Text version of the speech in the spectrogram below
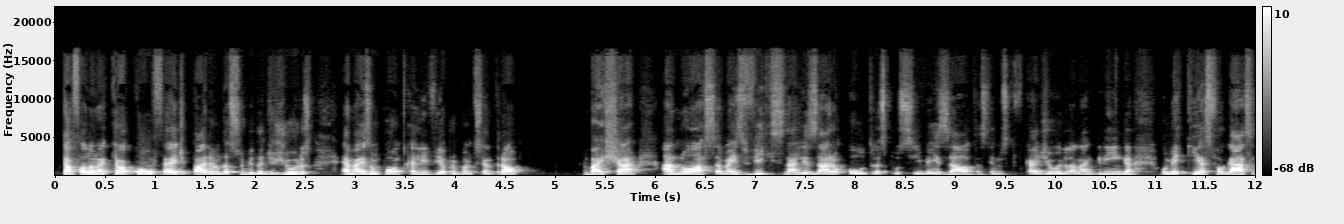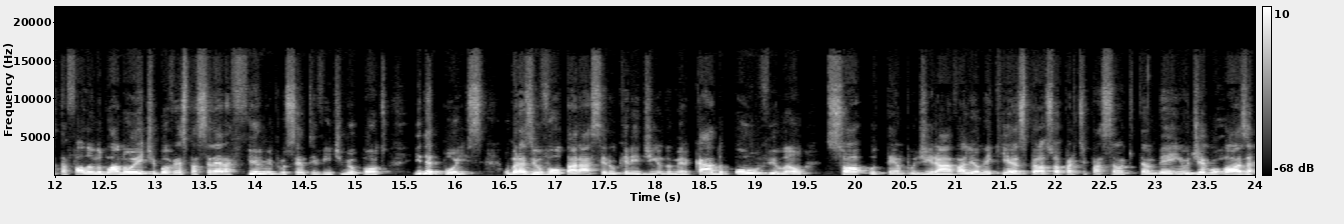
está falando aqui, ó, com o Fed parando a subida de juros, é mais um ponto que alivia para o Banco Central baixar a nossa, mas vi que sinalizaram outras possíveis altas. Temos que ficar de olho lá na gringa. O Mequias Fogaça está falando, boa noite. Bovespa acelera firme para os 120 mil pontos. E depois? O Brasil voltará a ser o queridinho do mercado ou o vilão? Só o tempo dirá. Valeu, Mequias, pela sua participação aqui também. O Diego Rosa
